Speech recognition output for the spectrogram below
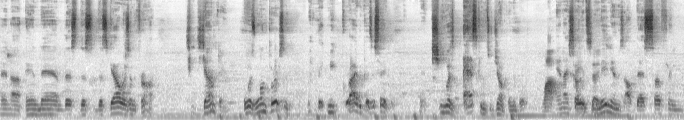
and uh, and then this this this gal was in front. She jumped jumping. It was one person. It make me cry because I said she was asking to jump in the boat. Wow. And I say it's millions out there suffering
